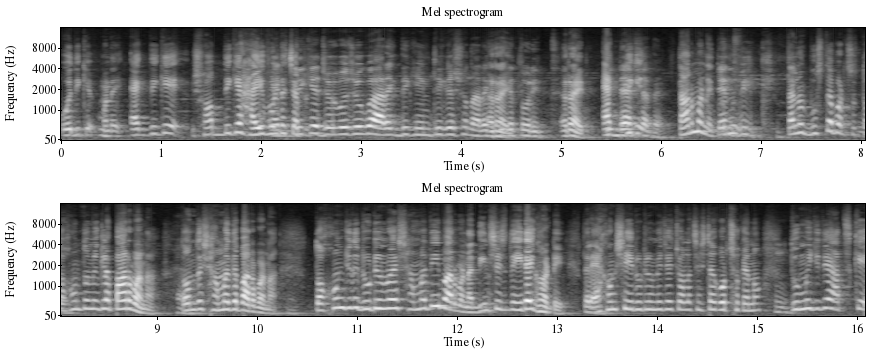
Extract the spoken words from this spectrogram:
ওইদিকে মানে একদিকে সব দিকে হাই ভোল্টেজ চ্যাপ্টার একদিকে জৈব যৌগ আরেকদিকে ইন্টিগ্রেশন আরেকদিকে তড়িৎ। রাইট একদিকে তার মানে তুমি- তাহলে বুঝতে পারছ তখন তুমি এগুলো পারবা না। তখন তো সামলাতে পারবা না। তখন যদি রুটিন অনুযায়ী সামলাতেই পারবা না দিন শেষে এটাই ঘটে তাহলে এখন সেই রুটিন অনুযায়ী চলার চেষ্টা করছ কেন? তুমি যদি আজকে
